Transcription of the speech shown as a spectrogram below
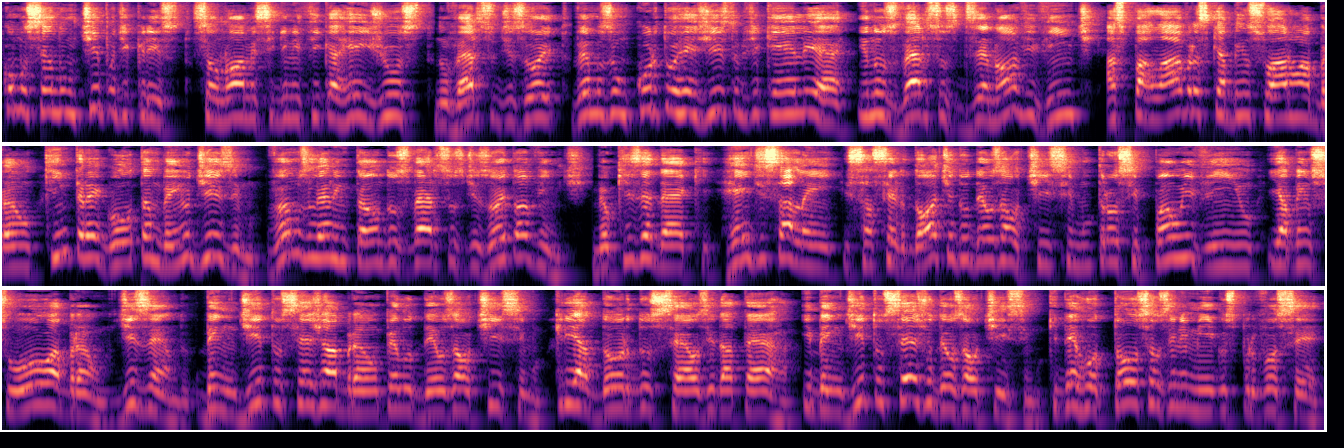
como sendo um tipo de Cristo. Seu nome significa Rei Justo. No verso 18, vemos um curto registro de quem ele é. E nos versos 19 e 20, as palavras que abençoaram Abrão, que entregou também o dízimo. Vamos ler então dos versos 18 a 20. Melquisedeque, rei de Salém e sacerdote do Deus Altíssimo, trouxe pão e vinho e abençoou Abrão, dizendo: Bendito seja Abrão pelo Deus Altíssimo, Criador dos céus e da terra. E bendito seja o Deus Altíssimo, que derrotou seus inimigos por você.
